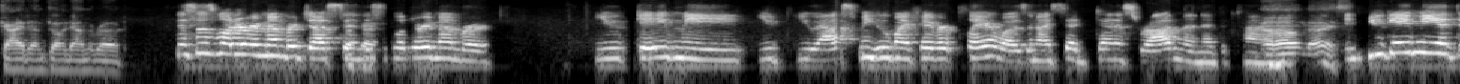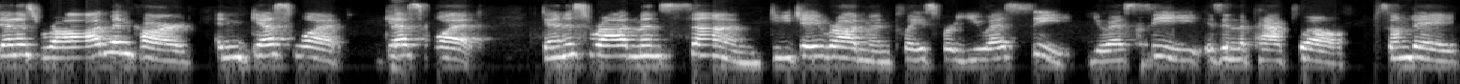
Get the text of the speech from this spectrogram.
guided on going down the road. This is what I remember, Justin. Okay. This is what I remember. You gave me you you asked me who my favorite player was, and I said Dennis Rodman at the time. Oh, nice. And you gave me a Dennis Rodman card. And guess what? Guess what? Dennis Rodman's son, DJ Rodman, plays for USC. USC is in the Pac 12. Someday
